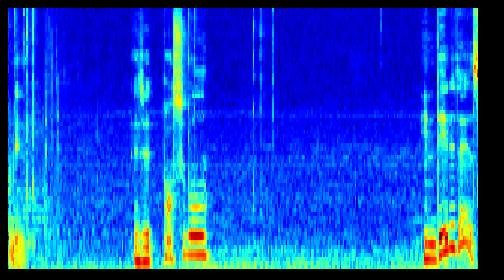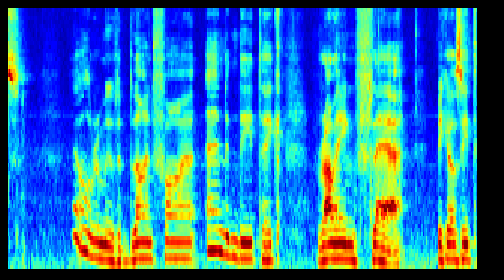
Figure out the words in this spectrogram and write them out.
I mean, is it possible? Indeed it is. And we'll remove the blind fire and indeed take Rallying Flare because it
